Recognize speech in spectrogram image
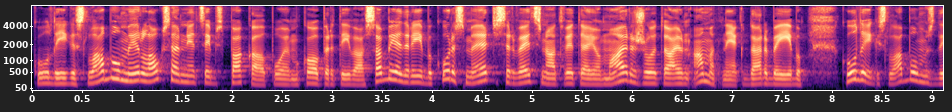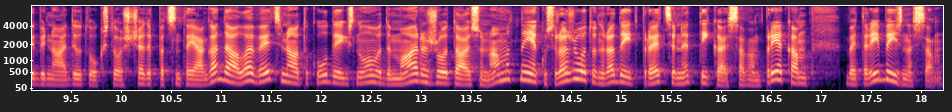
Kuldīgas labumi ir lauksaimniecības pakalpojumu kooperatīvā sabiedrība, kuras mērķis ir veicināt vietējo mairažotāju un amatnieku darbību. Kuldīgas labumus dibināja 2014. gadā, lai veicinātu Kuldīgas novada mairažotājus un amatniekus ražot un radīt preci ne tikai savam priekam, bet arī biznesam.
